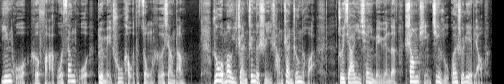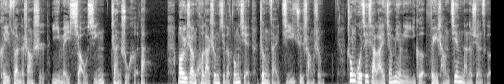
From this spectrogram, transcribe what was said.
英国和法国三国对美出口的总和相当。如果贸易战真的是一场战争的话，追加一千亿美元的商品进入关税列表，可以算得上是一枚小型战术核弹。贸易战扩大升级的风险正在急剧上升，中国接下来将面临一个非常艰难的选择。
